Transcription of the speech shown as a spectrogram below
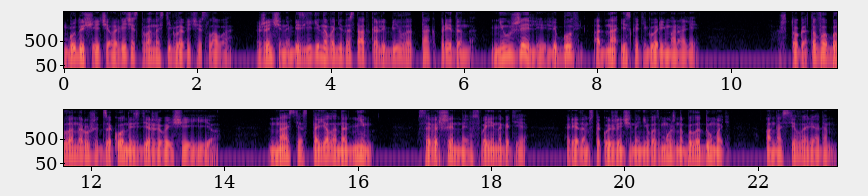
Будущее человечества настигло Вячеслава. Женщина без единого недостатка любила так преданно. Неужели любовь – одна из категорий морали? Что готова была нарушить законы, сдерживающие ее. Настя стояла над ним, совершенная в своей ноготе. Рядом с такой женщиной невозможно было думать. Она села рядом.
